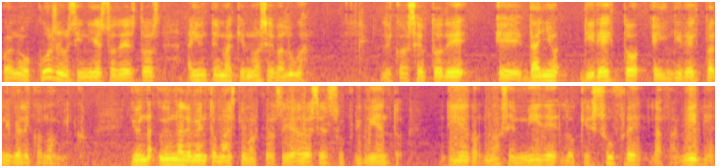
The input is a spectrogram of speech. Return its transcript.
cuando ocurre un siniestro de estos, hay un tema que no se evalúa, el concepto de eh, daño directo e indirecto a nivel económico. Y un, elemento más que hemos considerado es el sufrimiento. Diego, no se mide lo que sufre la familia,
